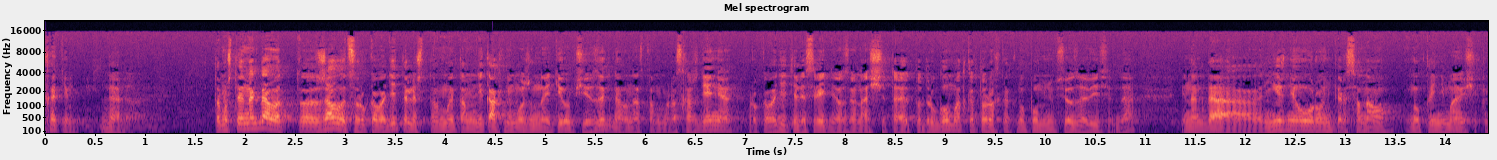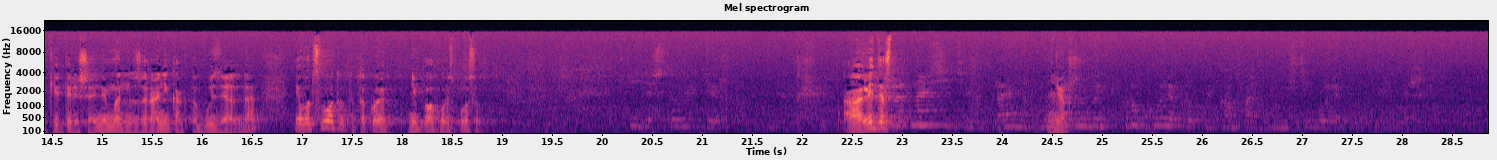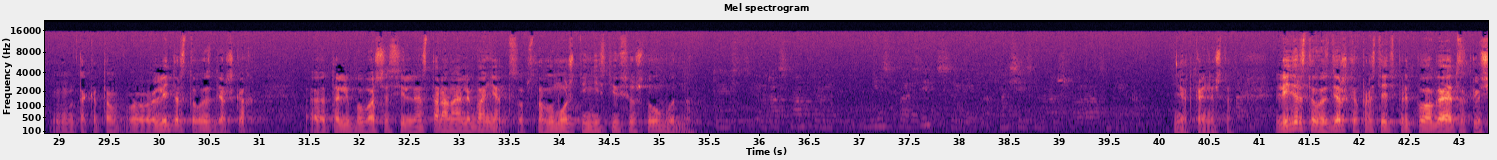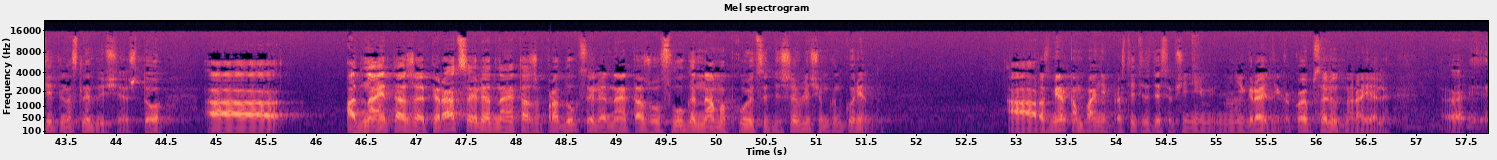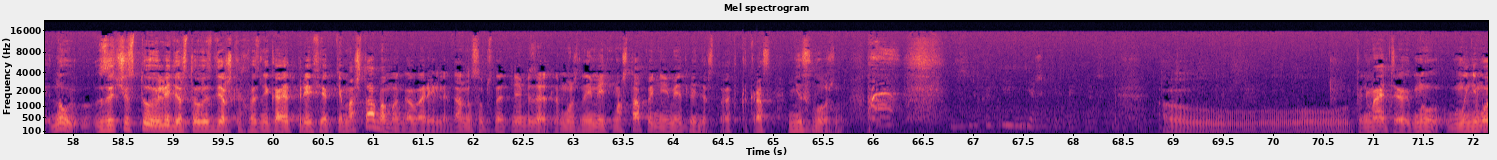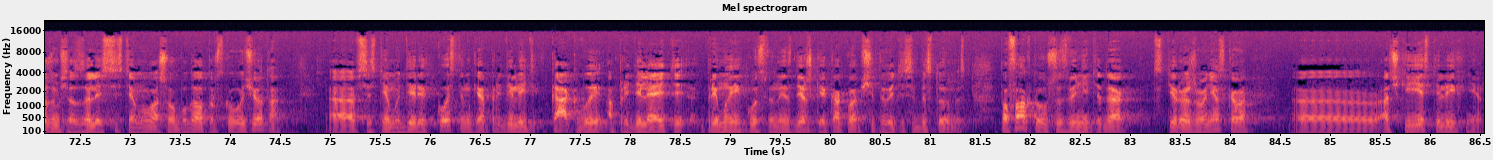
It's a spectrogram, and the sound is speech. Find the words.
Хотим, да. Потому что иногда вот э, жалуются руководители, что мы там никак не можем найти общий язык, да, у нас там расхождения, руководители среднего звена считают по-другому, от которых, как мы помним, все зависит, да. Иногда нижний уровень персонал, ну, принимающий какие-то решения менеджеры, они как-то бузят, да. И вот свод это такой неплохой способ. Лидерство и издержка. А, лидер... Нет. Должен быть круг более крупной компании, нести более крупные издержки. М, Так это э, лидерство в издержках. Это либо ваша сильная сторона, либо нет. Собственно, вы можете нести все, что угодно. То есть рассматривать не с позиции относительно нашего размера. Нет, конечно. Лидерство в издержках, простите, предполагает исключительно следующее, что а, одна и та же операция, или одна и та же продукция, или одна и та же услуга нам обходится дешевле, чем конкуренту. А размер компании, простите, здесь вообще не, не играет никакой абсолютно рояли. Э, Ну, зачастую лидерство в издержках возникает при эффекте масштаба, мы говорили, да, но, собственно, это не обязательно. Можно иметь масштаб и не иметь лидерства. Это как раз несложно. Опять Понимаете, ну, мы не можем сейчас залезть в систему вашего бухгалтерского учета, э, в систему Direct Costing и определить, как вы определяете прямые косвенные издержки, как вы обсчитываете себестоимость. По факту, уж извините, да, цитируя Жванецкого, э, очки есть или их нет.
